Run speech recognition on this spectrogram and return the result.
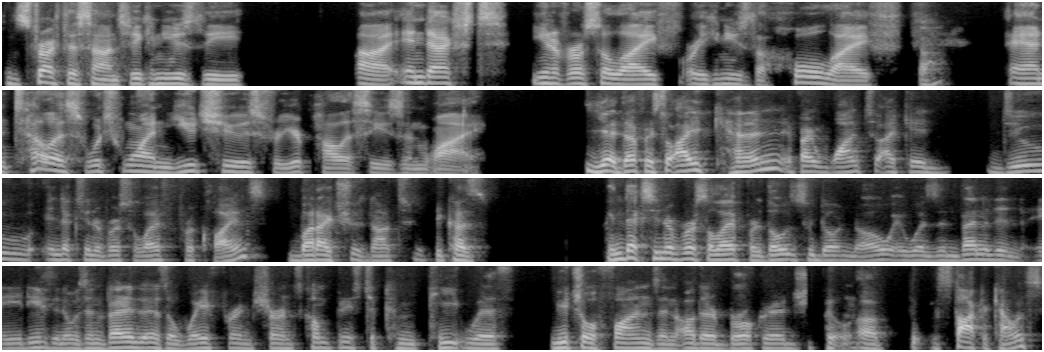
construct this on. So you can use the uh, indexed universal life, or you can use the whole life. Uh-huh. And tell us which one you choose for your policies and why. Yeah, definitely. So I can, if I want to, I could do index universal life for clients, but I choose not to because Index Universal Life, for those who don't know, it was invented in the 80s and it was invented as a way for insurance companies to compete with mutual funds and other brokerage uh, stock accounts.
